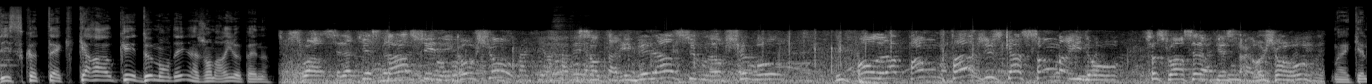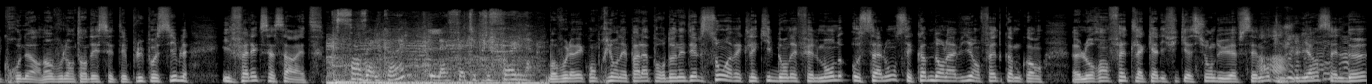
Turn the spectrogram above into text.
Discothèque, karaoké, demandé à Jean-Marie Le Pen. Ce soir, c'est la fiesta chez les gauchos. Ils sont arrivés là sur leurs chevaux. Ils font de la pampa jusqu'à San Marino. Ce soir, c'est la fiesta gaucho. Ouais, quel crooner, non, vous l'entendez, c'était plus possible. Il fallait que ça s'arrête. Sans alcool, la fête est plus folle. Bon, vous l'avez compris, on n'est pas là pour donner des leçons avec l'équipe dont défait le monde. Au salon, c'est comme dans la vie, en fait, comme quand euh, Laurent fête la qualification du FC Nantes ou Julien, celle de.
